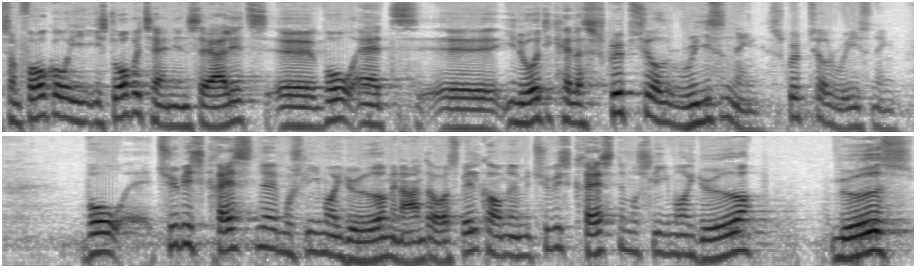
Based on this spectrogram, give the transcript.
som foregår i, i Storbritannien særligt, øh, hvor at øh, i noget, de kalder scriptural reasoning, scriptural reasoning, hvor øh, typisk kristne muslimer og jøder, men andre også velkomne, men typisk kristne muslimer og jøder mødes.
